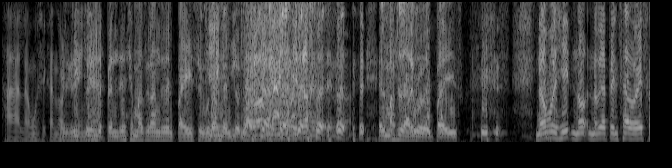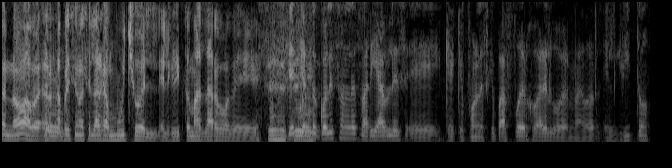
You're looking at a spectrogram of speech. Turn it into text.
a la música El norteña. grito de independencia más grande del país, seguramente. sí, ¿no? el más largo del país. No, pues sí, no, no había pensado eso, ¿no? A Sí. a ver si no se larga mucho el, el grito más largo de... Sí, sí, Sí, es cierto. ¿Cuáles son las variables eh, que, que con las que va a poder jugar el gobernador? El grito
